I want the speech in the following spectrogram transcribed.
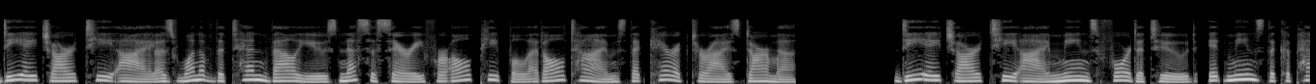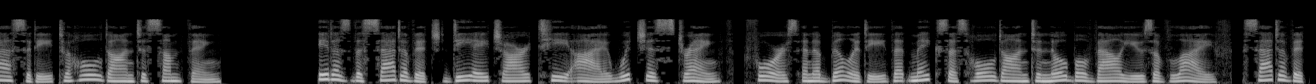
DHRTI is one of the ten values necessary for all people at all times that characterize Dharma. DHRTI means fortitude, it means the capacity to hold on to something. It is the Sattvic Dhrti which is strength, force and ability that makes us hold on to noble values of life. Sattvic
